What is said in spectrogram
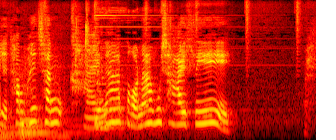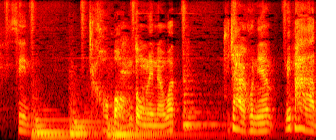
อย่าทำให้ฉันขายหน้าต่อหน้าผู้ชายสิสินขอบอกตรงๆเลยนะว่า ผู้ชายคนเนี้ยไม่ผ่าน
